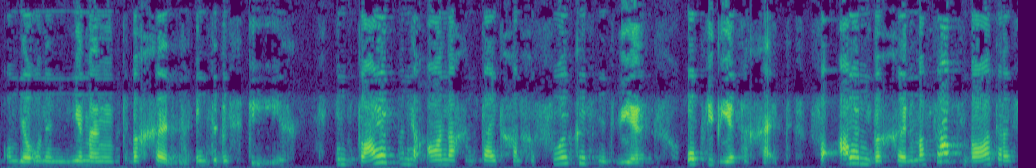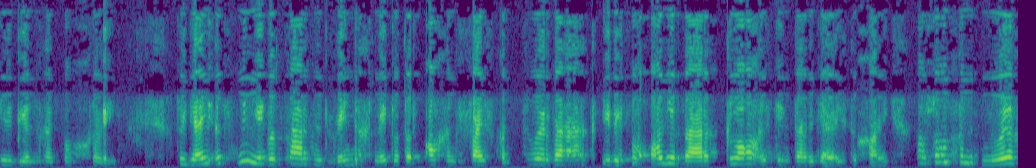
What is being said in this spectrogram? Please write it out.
om jou onderneming te begin en te bestuur. En baie van jou aandag en tyd gaan gefokus moet wees op die besigheid, veral in die begin, maar selfs later as jy die besigheid wil groei. So jy is nie meer beperk met wendig net tot 8 en 5 kantoorwerk. Jy weet al al jou werk klaar is tyd dat jy huis toe gaan. Maar soms kan dit nodig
